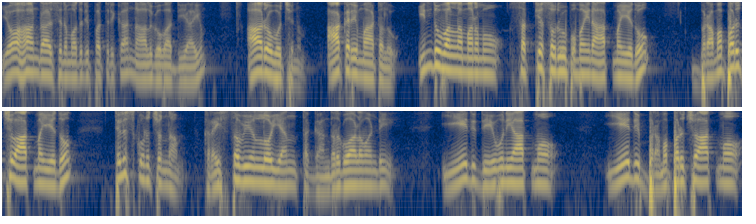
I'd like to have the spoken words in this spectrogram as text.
యోహాన్ రాసిన మొదటి పత్రిక నాలుగవ అధ్యాయం. ఆరో వచనం. ఆఖరి మాటలు. ఇందువలన మనము సత్యస్వరూపమైన ఆత్మ ఏదో భ్రమపరుచు ఆత్మ ఏదో తెలుసుకొనుచున్నాం. క్రైస్తవ్యంలో ఎంత గందరగోళం అండి. ఏది దేవుని ఆత్మో ఏది భ్రమపరుచు ఆత్మో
